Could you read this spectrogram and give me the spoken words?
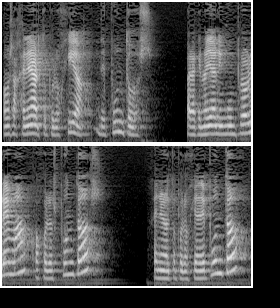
vamos a generar topología de puntos para que no haya ningún problema, cojo los puntos, genero topología de punto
